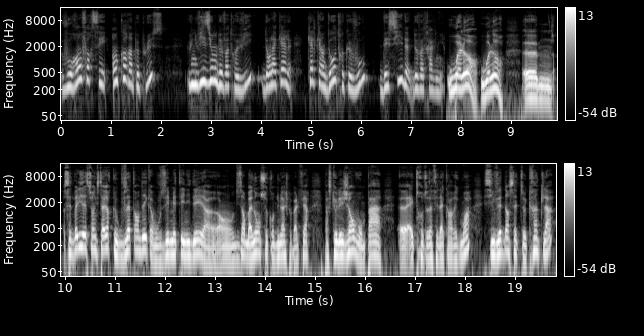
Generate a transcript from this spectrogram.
vous renforcez encore un peu plus une vision de votre vie dans laquelle quelqu'un d'autre que vous décide de votre avenir. Ou alors, ou alors, euh, cette validation extérieure que vous attendez quand vous émettez une idée euh, en disant bah non ce contenu-là je peux pas le faire parce que les gens vont pas euh, être tout à fait d'accord avec moi. Si vous êtes dans cette crainte-là,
